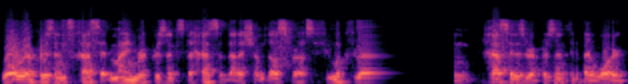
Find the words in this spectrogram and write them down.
Water represents chesed. Mayim represents the chesed that Hashem does for us. If you look through, chesed is represented by water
